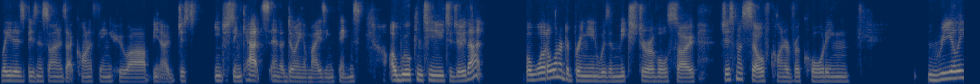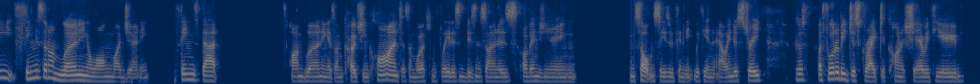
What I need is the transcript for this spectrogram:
leaders, business owners, that kind of thing, who are, you know, just interesting cats and are doing amazing things. I will continue to do that. But what I wanted to bring in was a mixture of also just myself kind of recording really things that I'm learning along my journey things that I'm learning as I'm coaching clients, as I'm working with leaders and business owners of engineering consultancies within within our industry, because I thought it'd be just great to kind of share with you,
